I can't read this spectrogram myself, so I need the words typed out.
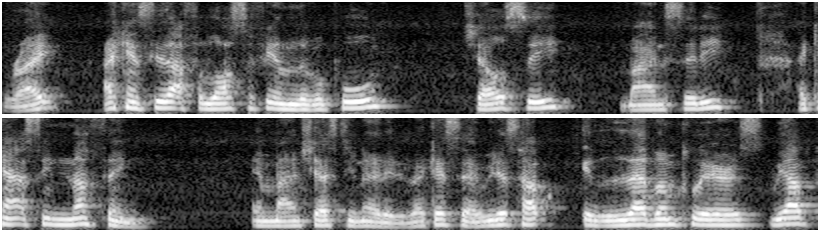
right? I can see that philosophy in Liverpool, Chelsea, Man City. I can't see nothing in Manchester United. Like I said, we just have 11 players. We have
